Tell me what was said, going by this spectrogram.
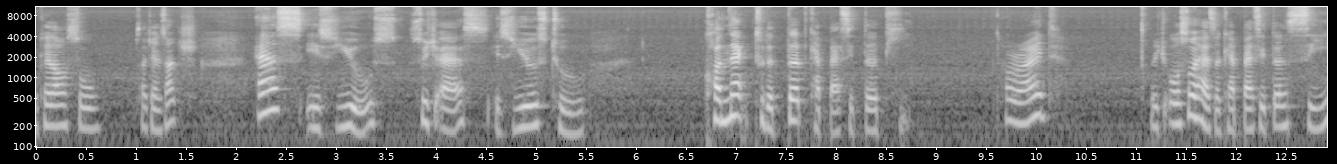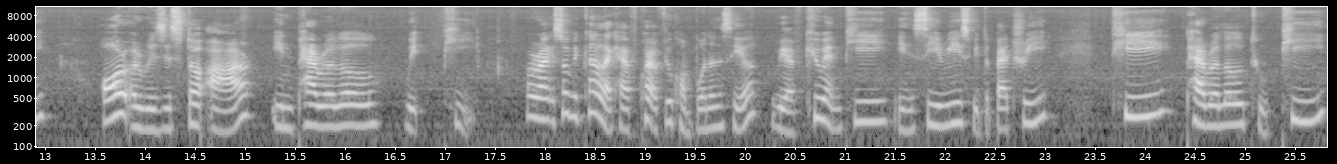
okay, also such and such. S is used, switch S is used to connect to the third capacitor T. Alright, which also has a capacitance C or a resistor R in parallel with P. Alright, so we kind of like have quite a few components here. We have Q and P in series with the battery, T parallel to P,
